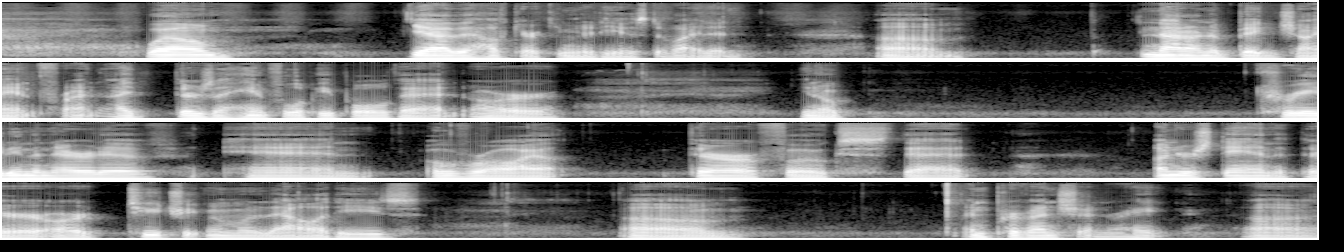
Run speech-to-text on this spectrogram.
well, yeah, the healthcare community is divided. Um, not on a big giant front. I there's a handful of people that are, you know, creating the narrative, and overall, there are folks that understand that there are two treatment modalities um, and prevention, right? Uh,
